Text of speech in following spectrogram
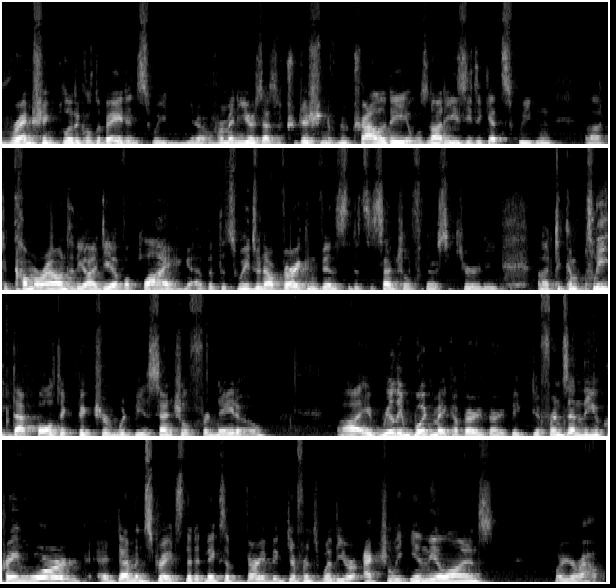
wrenching political debate in Sweden. You know, for many years, as a tradition of neutrality, it was not easy to get Sweden uh, to come around to the idea of applying. Uh, but the Swedes are now very convinced that it's essential for their security. Uh, to complete that Baltic picture would be essential for NATO. Uh, it really would make a very, very big difference. And the Ukraine war uh, demonstrates that it makes a very big difference whether you're actually in the alliance or you're out.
